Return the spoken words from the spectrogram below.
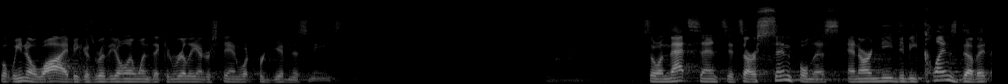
But we know why, because we're the only ones that can really understand what forgiveness means. So, in that sense, it's our sinfulness and our need to be cleansed of it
